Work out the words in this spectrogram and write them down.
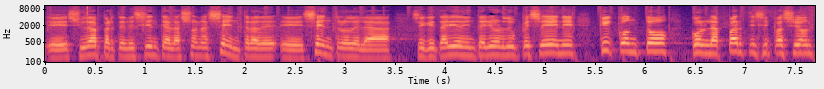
eh, ciudad perteneciente a la zona de, centro de la Secretaría de Interior de UPCN, que contó con la participación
